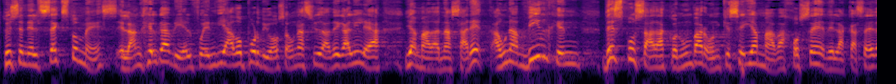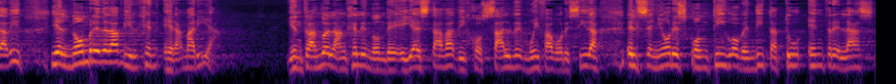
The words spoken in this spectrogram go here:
Entonces, en el sexto mes, el ángel Gabriel fue enviado por Dios a una ciudad de Galilea llamada Nazaret, a una virgen desposada con un varón que se llamaba José de la casa de David, y el nombre de la virgen era María. Y entrando el ángel en donde ella estaba, dijo, salve muy favorecida, el Señor es contigo, bendita tú entre las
